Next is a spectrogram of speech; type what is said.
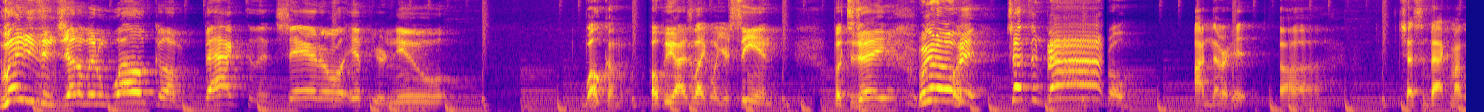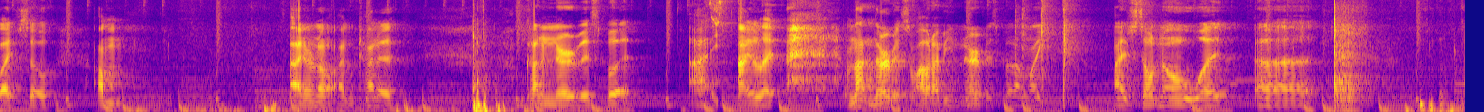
Ladies and gentlemen, welcome back to the channel. If you're new, welcome. Hope you guys like what you're seeing. But today, we're gonna hit chest and back! Bro, I've never hit uh, chest and back in my life, so I'm, I don't know, I'm kinda, I'm kinda nervous, but I, I like, I'm not nervous, why would I be nervous? But I'm like, I just don't know what, uh,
